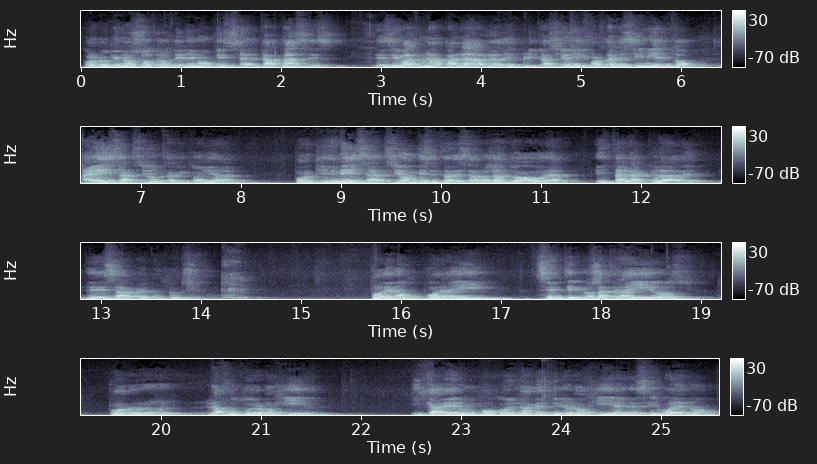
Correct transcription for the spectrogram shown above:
con lo que nosotros tenemos que ser capaces de llevar una palabra de explicación y fortalecimiento a esa acción territorial, porque en esa acción que se está desarrollando ahora está la clave de esa reconstrucción. Podemos por ahí sentirnos atraídos por la futurología y caer un poco en la meteorología y decir, bueno,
